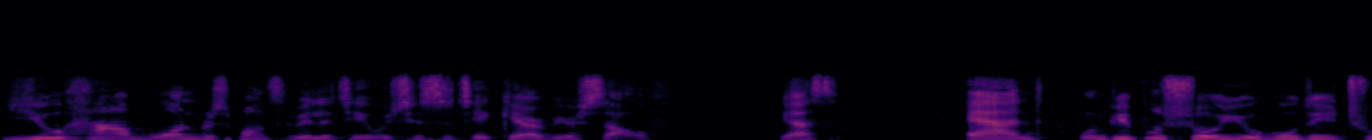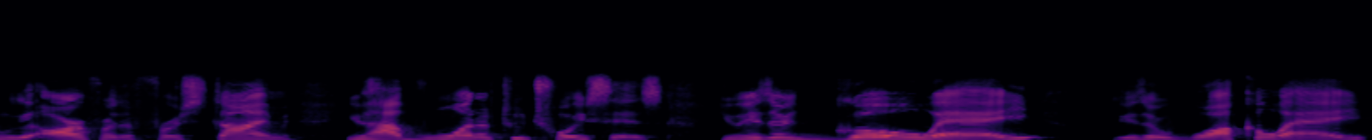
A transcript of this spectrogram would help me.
You have one responsibility, which is to take care of yourself. Yes? And when people show you who they truly are for the first time, you have one of two choices. You either go away, you either walk away,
